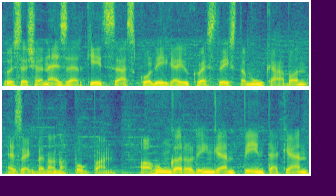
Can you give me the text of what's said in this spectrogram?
Összesen 1200 kollégájuk vesz részt a munkában ezekben a napokban. A Hungaroringen pénteken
